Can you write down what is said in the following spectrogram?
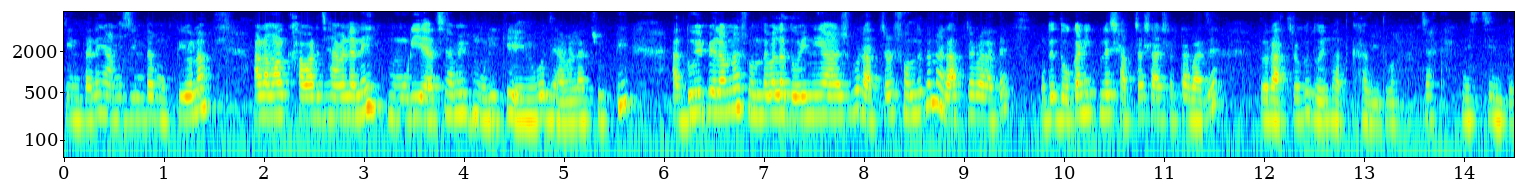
চিন্তা নেই, আমি চিন্তা মুক্তি হলাম। আর আমার খাওয়ার ঝামেলা নেই, মুড়ি আছে, আমি মুড়ি খেয়ে নেব, ঝামেলার ছুটি। আর দই পেলাম না, সন্ধ্যাবেলা দই নিয়ে আসব। রাত্রে সন্ধ্যে তো না, রাত্রেবেলাতে। ওদের দোকানই খুলে সাতটা, সাড়ে সাতটা বাজে। তো রাত্রেকে দই ভাত খাবি দেবো। যাক, নিশ্চিন্তে।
